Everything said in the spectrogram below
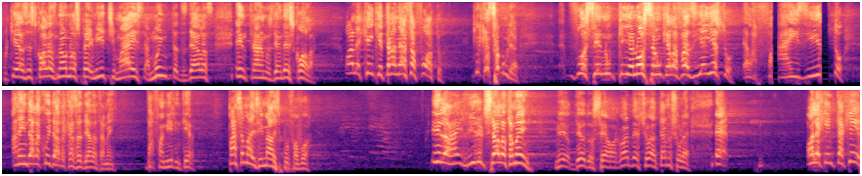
porque as escolas não nos permitem mais, muitas delas, entrarmos dentro da escola. Olha quem que está nessa foto. O que, que é essa mulher? Você não tinha noção que ela fazia isso. Ela faz isso. Além dela cuidar da casa dela também, da família inteira. Passa mais imagens, por favor. E lá, e líder de cela também. Meu Deus do céu, agora deixou até no chulé. É, olha quem está aqui,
